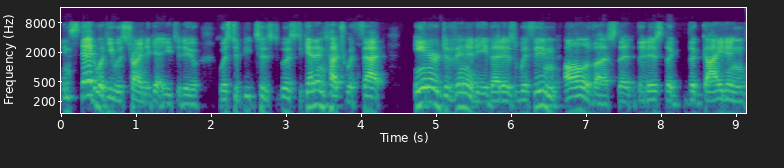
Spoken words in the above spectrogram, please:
Instead what he was trying to get you to do was to be to was to get in touch with that inner divinity that is within all of us that that is the the guiding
